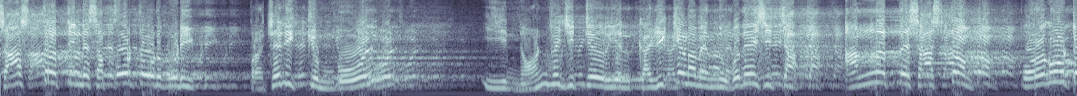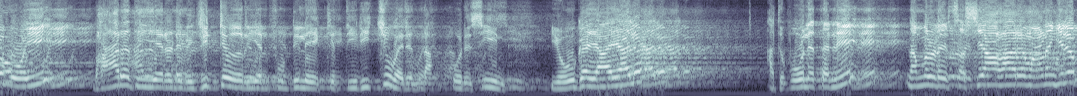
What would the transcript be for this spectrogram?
ശാസ്ത്രത്തിന്റെ സപ്പോർട്ടോടു കൂടി പ്രചരിക്കുമ്പോൾ ഈ നോൺ വെജിറ്റേറിയൻ കഴിക്കണമെന്ന് ഉപദേശിച്ച അന്നത്തെ ശാസ്ത്രം പുറകോട്ട് പോയി ഭാരതീയരുടെ വെജിറ്റേറിയൻ ഫുഡിലേക്ക് തിരിച്ചു വരുന്ന ഒരു സീൻ യോഗയായാലും അതുപോലെ തന്നെ നമ്മളുടെ സസ്യാഹാരമാണെങ്കിലും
